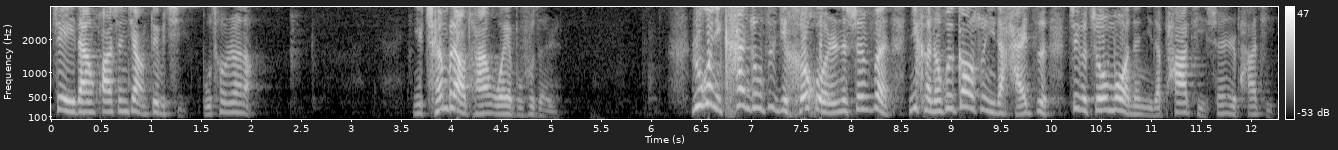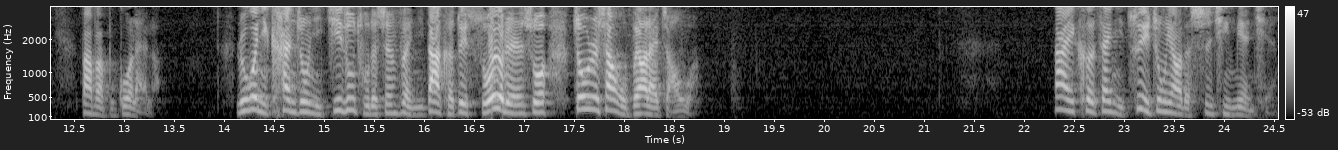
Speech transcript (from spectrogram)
这一单花生酱，对不起，不凑热闹。”你成不了团，我也不负责任。如果你看重自己合伙人的身份，你可能会告诉你的孩子：“这个周末的你的 party 生日 party，爸爸不过来了。”如果你看重你基督徒的身份，你大可对所有的人说：“周日上午不要来找我。”那一刻，在你最重要的事情面前，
